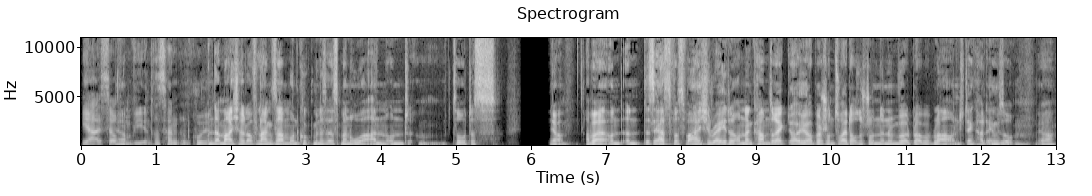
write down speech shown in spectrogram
ja, ist ja auch Ja. irgendwie interessant und cool. Und dann mache ich halt auf langsam und gucke mir das erstmal in Ruhe an und ähm, so, das, ja. Aber, und, und das erste, was war, ich raide und dann kam direkt, ja, ich habe ja schon 2000 Stunden in dem World, bla, bla, bla. Und ich denke halt irgendwie so, hm, ja,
